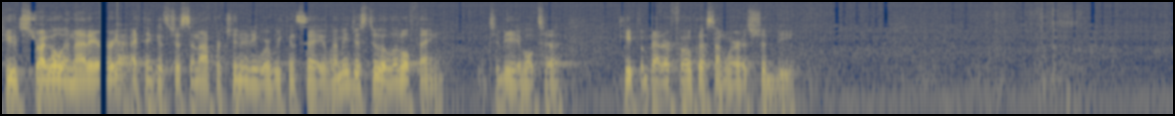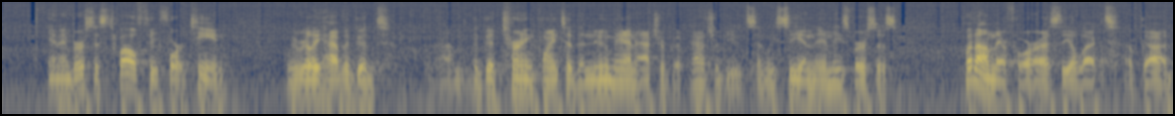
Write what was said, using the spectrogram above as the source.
huge struggle in that area, I think it's just an opportunity where we can say, let me just do a little thing to be able to keep a better focus on where it should be. And in verses 12 through 14, we really have the good um, the good turning point to the new man attribute, attributes. And we see in, in these verses Put on, therefore, as the elect of God,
